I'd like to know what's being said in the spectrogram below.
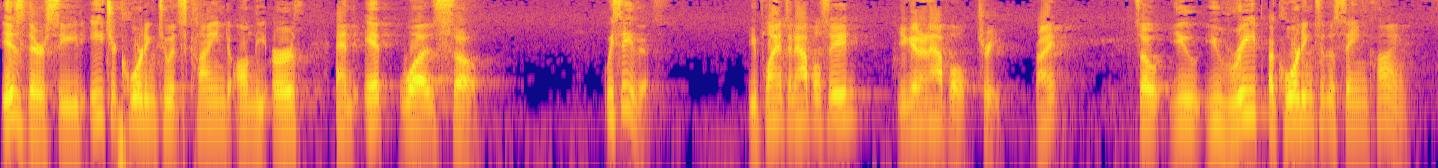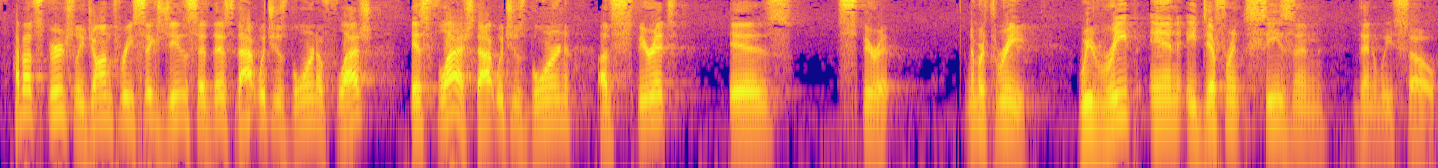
is their seed, each according to its kind on the earth, and it was so. We see this. You plant an apple seed, you get an apple tree, right? So you, you reap according to the same kind. How about spiritually? John 3 6, Jesus said this, that which is born of flesh is flesh. That which is born of spirit is spirit. Number three, we reap in a different season than we sow.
